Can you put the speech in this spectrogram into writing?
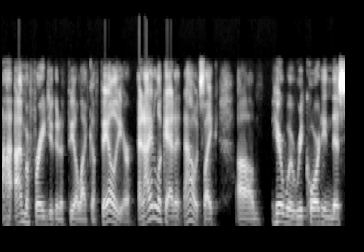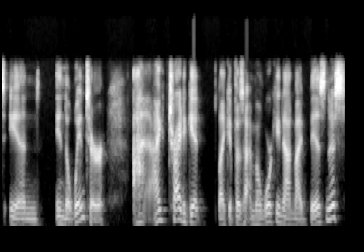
I, am afraid you're going to feel like a failure. And I look at it now, it's like um, here we're recording this in in the winter. I, I try to get like if I'm working on my business,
